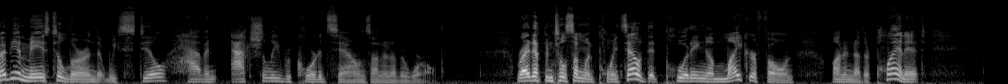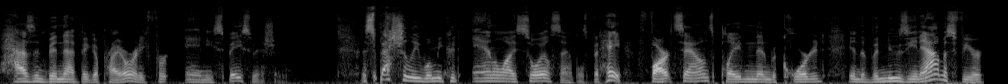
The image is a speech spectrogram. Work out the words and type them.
might be amazed to learn that we still haven't actually recorded sounds on another world. Right up until someone points out that putting a microphone on another planet hasn't been that big a priority for any space mission especially when we could analyze soil samples. But hey, fart sounds played and then recorded in the Venusian atmosphere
